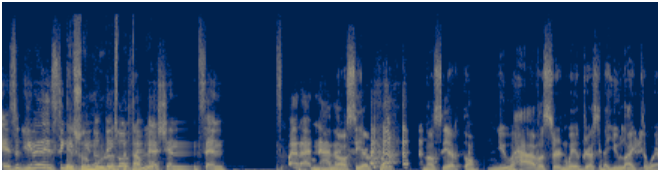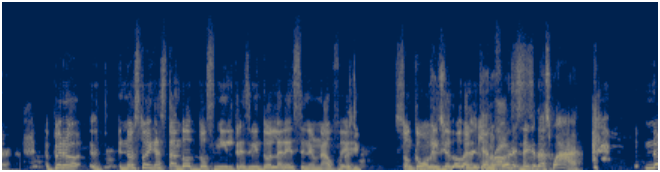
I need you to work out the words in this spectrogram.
Eso quiere decir eso que es no muy tengo respetable. fashion sense para nada. No es cierto. no es cierto. You have a certain way of dressing that you like to wear. Pero eh, no estoy gastando dos mil, tres mil dólares en un outfit. Son como Because 20 you- dólares. you can't de afford Ross. it, nigga. That's why. No,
